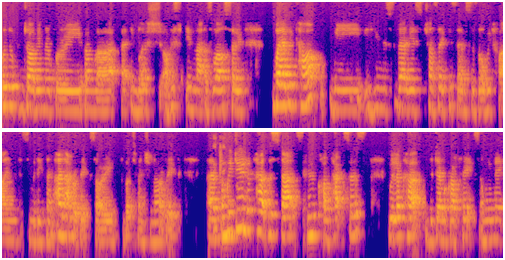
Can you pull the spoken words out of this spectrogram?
Urdu, Punjabi, Mirpuri, Bangla, uh, English, obviously in that as well. So where we can't, we use various translating services or we find somebody can, and Arabic, sorry, forgot to mention Arabic. Um, okay. And we do look at the stats, who contacts us. We look at the demographics and we make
